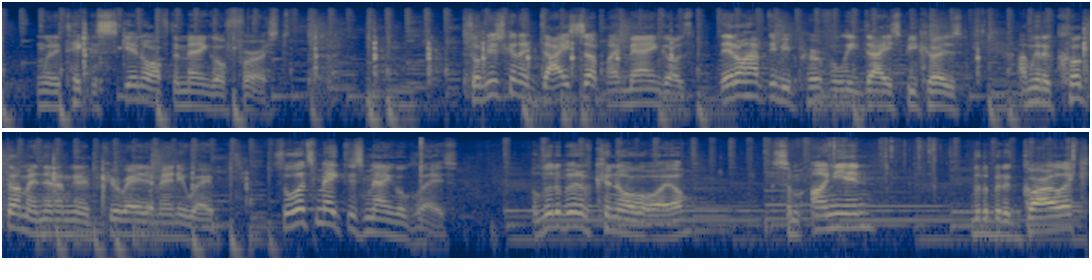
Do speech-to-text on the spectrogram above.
I'm gonna take the skin off the mango first. So I'm just gonna dice up my mangoes. They don't have to be perfectly diced because I'm gonna cook them and then I'm gonna puree them anyway. So let's make this mango glaze. A little bit of canola oil, some onion, a little bit of garlic.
